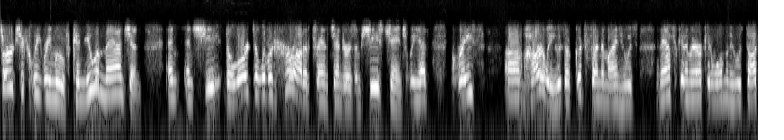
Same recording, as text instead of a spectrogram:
surgically removed. Can you imagine? And and she, the Lord delivered her out of transgenderism. She's changed. We had Grace um, Harley, who's a good friend of mine, who was an African American woman who thought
